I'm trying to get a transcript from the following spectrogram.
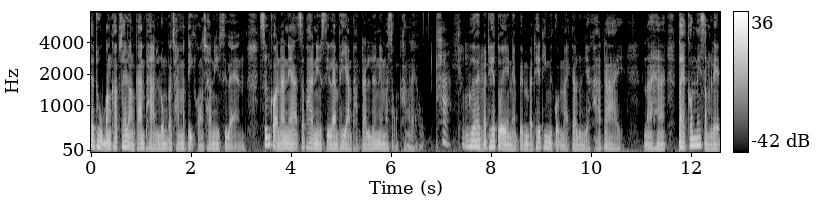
จะถูกบังคับใช้หลังการผ่านลงประชามติของชาวนิวซีแลนด์ ซึ่งก่อนหน้านี้สภานิวซีแลนด์พยายามผลักดันเรื่องนี้มาสองครั้งแล้วค่ะเพื่อให้ประเทศตัวเองเนี่ยเป็นประเทศที่มีกฎหมายการุญยฆาตได้นะฮะ แต่ก็ไม่สำเร็จ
